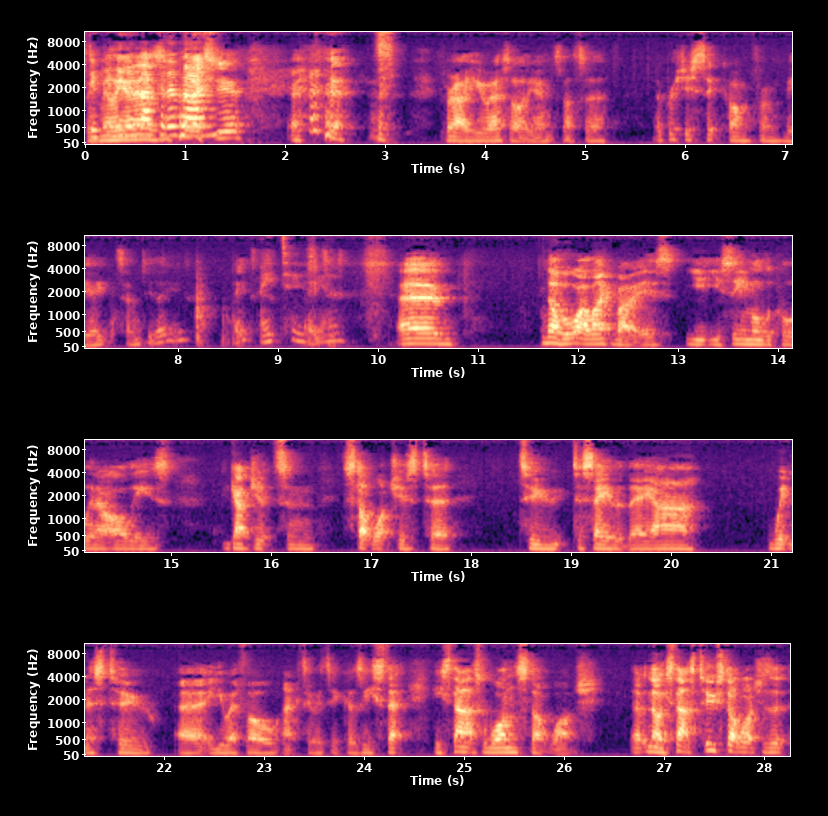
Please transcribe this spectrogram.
Big Stick in the back of the next year. For our US audience, that's a, a British sitcom from the 8th, 70s, 80s? 8? 80s, yeah. Um, no, but what I like about it is you, you see Mulder pulling out all these gadgets and stopwatches to to to say that they are witness to uh, a UFO activity because he sta- he starts one stopwatch. Uh, no, he starts two stopwatches at,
